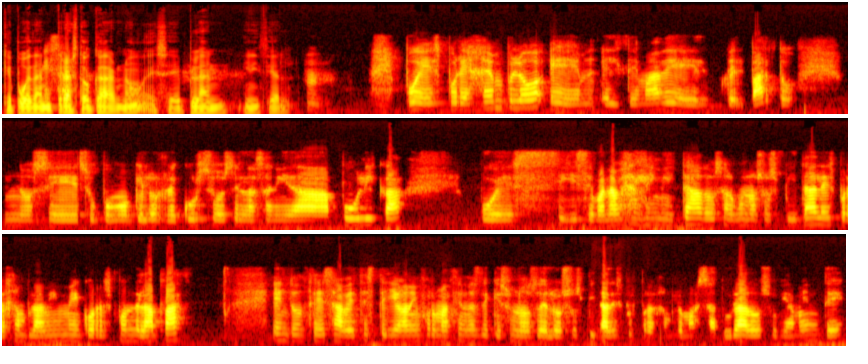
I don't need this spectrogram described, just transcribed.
que puedan Exacto. trastocar ¿no? ese plan inicial? Pues, por ejemplo, eh, el tema del, del parto. No sé, supongo que los recursos en la sanidad pública, pues si se van a ver limitados algunos hospitales, por ejemplo, a mí me corresponde La Paz, entonces a veces te llegan informaciones de que es uno de los hospitales, pues por ejemplo, más saturados, obviamente,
